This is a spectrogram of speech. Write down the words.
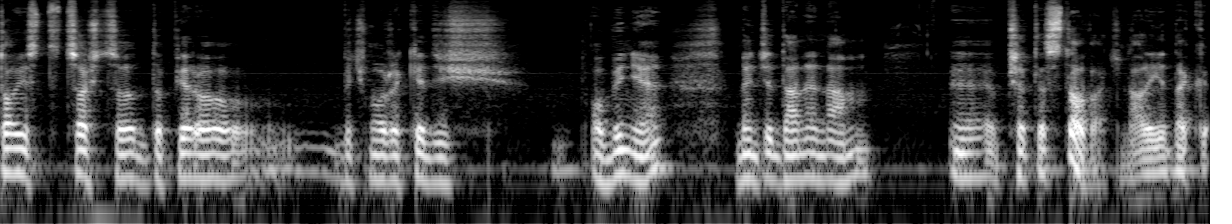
to jest coś, co dopiero być może kiedyś, oby nie, będzie dane nam e, przetestować. No ale jednak e,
